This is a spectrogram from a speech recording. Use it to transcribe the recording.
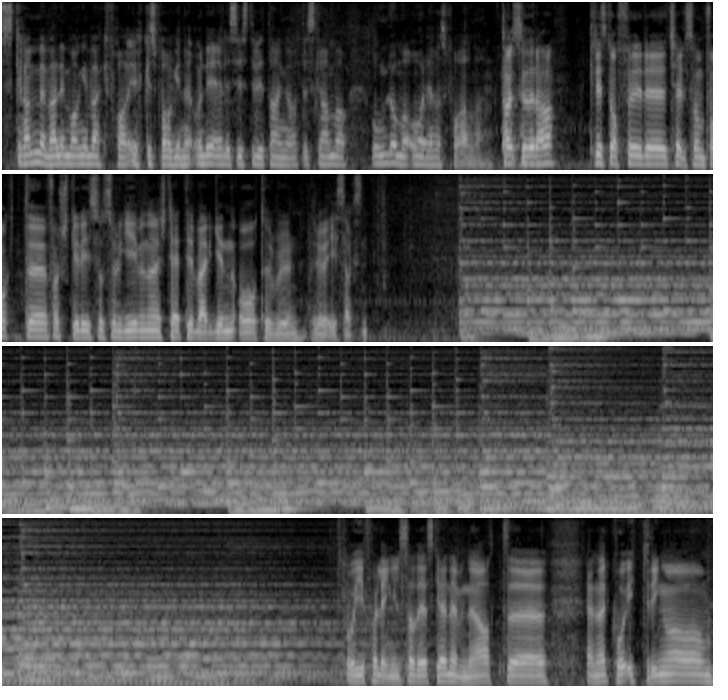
skremmer veldig mange vekk fra yrkesfagene. Og det er det siste vi trenger, at det skremmer ungdommer og deres foreldre. Takk skal dere ha. Kristoffer Kjeldsom Vogt, forsker i sosiologi ved Universitetet i Bergen, og Torbjørn Røe Isaksen. Og I forlengelse av det skal jeg nevne at eh, NRK Ytring og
